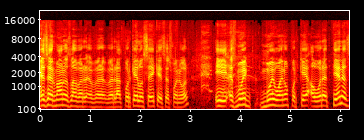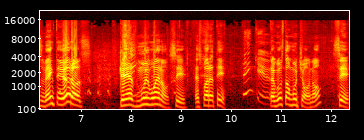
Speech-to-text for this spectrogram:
Es hermano es la ver- ver- verdad porque lo sé que es español. Y es muy, muy bueno porque ahora tienes 20 euros. Que es muy bueno, sí. Es para ti. Thank you. ¿Te gusta mucho, no? Sí.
